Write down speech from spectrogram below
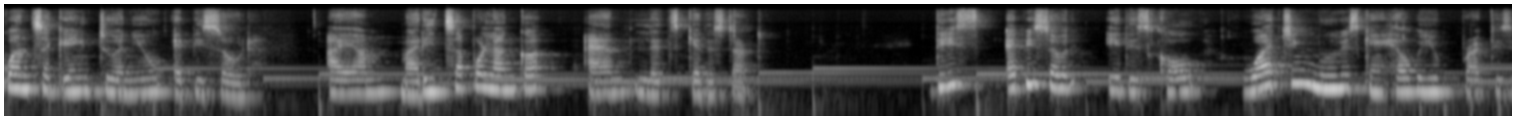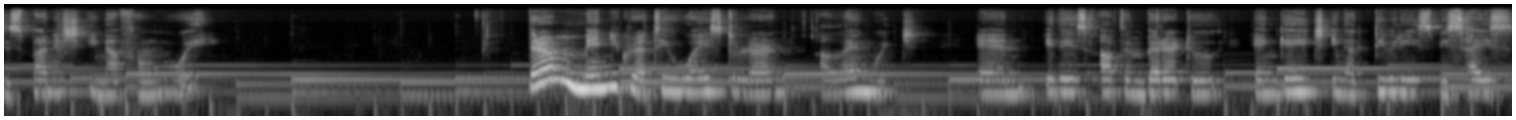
once again to a new episode. I am Maritza Polanco and let's get started. This episode it is called Watching movies can help you practice Spanish in a fun way. There are many creative ways to learn a language, and it is often better to engage in activities besides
